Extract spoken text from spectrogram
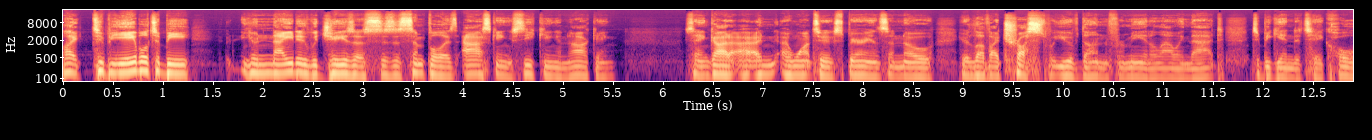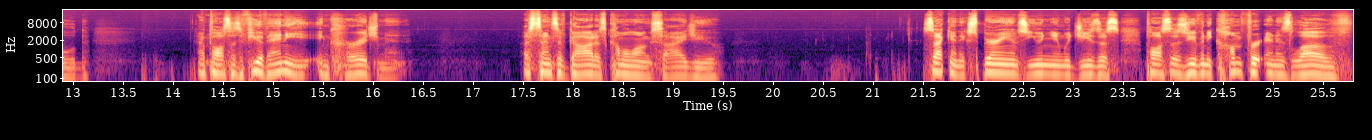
Like to be able to be united with Jesus is as simple as asking, seeking, and knocking. Saying, God, I, I want to experience and know your love. I trust what you have done for me and allowing that to begin to take hold. And Paul says, if you have any encouragement, a sense of God has come alongside you. Second, experience union with Jesus. Paul says, Do you have any comfort in his love.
